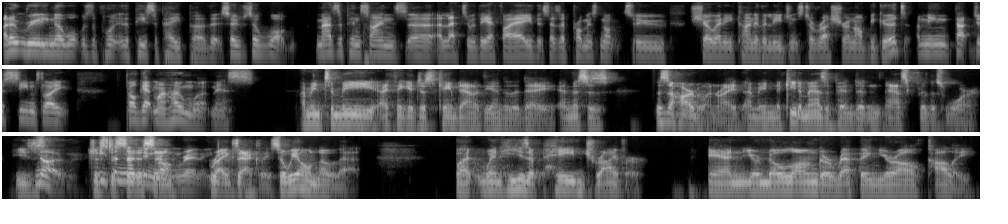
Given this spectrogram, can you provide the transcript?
I don't really know what was the point of the piece of paper. That so so what? Mazepin signs uh, a letter with the FIA that says I promise not to show any kind of allegiance to Russia and I'll be good. I mean, that just seems like I'll get my homework, miss. I mean, to me, I think it just came down at the end of the day, and this is this is a hard one, right? I mean, Nikita Mazepin didn't ask for this war. He's no, just he's a citizen, wrong, really. Right, exactly. So we all know that. But when he's a paid driver and you're no longer repping Uralkali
